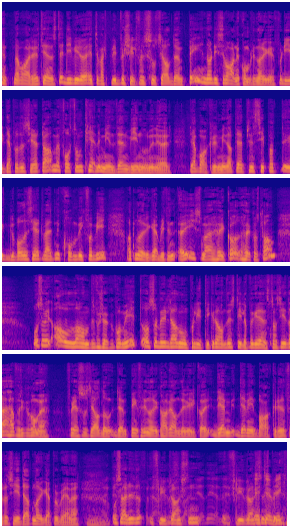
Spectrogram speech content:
enten det er varer eller tjenester, de vil jo etter hvert bli beskyldt for sosial dumping når disse varene kommer til Norge. Fordi de er produsert da med folk som tjener mindre enn vi nordmenn gjør. Det er bakgrunnen min. At det er et prinsipp at globalisert verden kommer vi ikke forbi. At Norge er blitt en øy som er høykostland. Og så vil alle andre forsøke å komme hit, og så vil da noen politikere og andre stille opp ved grensen og si nei, her får du ikke komme. For det er sosial dumping, for i Norge har vi andre vilkår. Det er, det er min bakgrunn for å si det at Norge er problemet. Mm. Og så er det flybransjen, flybransjen Et øyeblikk,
